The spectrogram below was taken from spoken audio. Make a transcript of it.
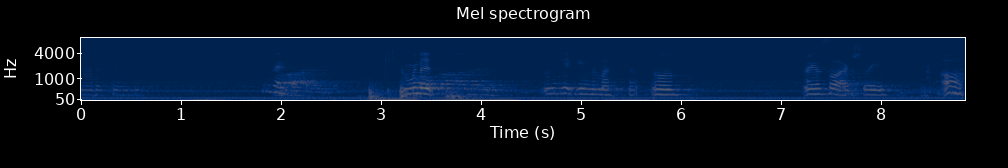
Not a thing. Okay. I'm gonna. I'm taking the mustache. Well, I guess I'll actually. Oh,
